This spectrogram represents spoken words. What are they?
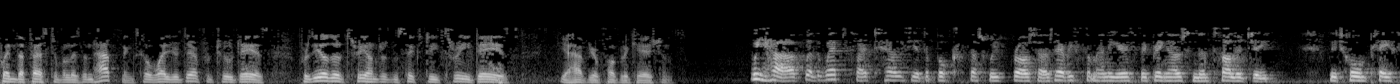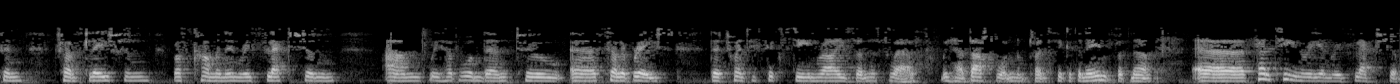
when the festival isn't happening. So while you're there for two days, for the other 363 days, you have your publications. We have. Well, the website tells you the books that we've brought out. Every so many years we bring out an anthology. We'd Home Place in Translation, Roscommon in Reflection, and we had one then to uh, celebrate the 2016 Rising as well. We had that one, I'm trying to think of the name of it now, uh, Centenary in Reflection.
